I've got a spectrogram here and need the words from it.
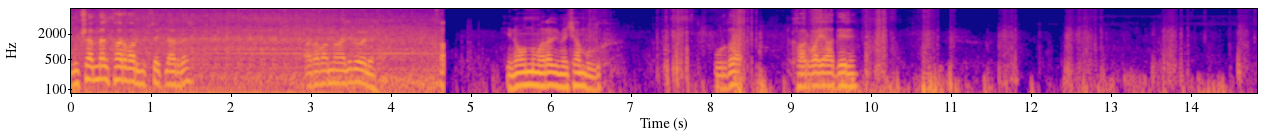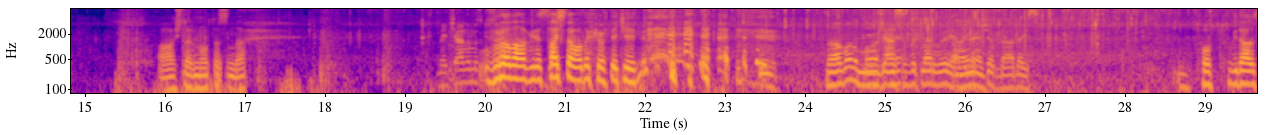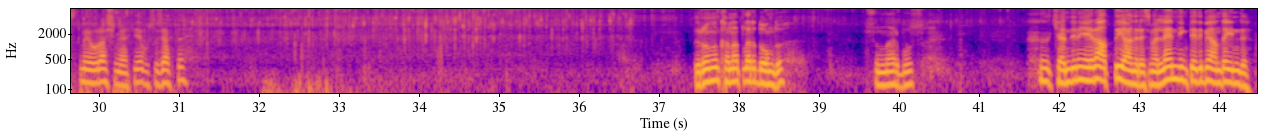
Mükemmel kar var yükseklerde. Arabanın hali böyle. Yine on numara bir mekan bulduk. Burada kar bayağı derin. Ağaçların ortasında. Mekanımız güzel. Vural abiyle saç tavada köfte keyfi. ne yapalım malzeme? İmkansızlıklar böyle yani. Aynen. Aynen. Çok dağdayız. Tost bir daha ısıtmaya uğraşmayak diye bu sıcakta. Drone'un kanatları dondu. Şunlar buz. Kendini yere attı yani resmen. Landing dedi bir anda indi.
